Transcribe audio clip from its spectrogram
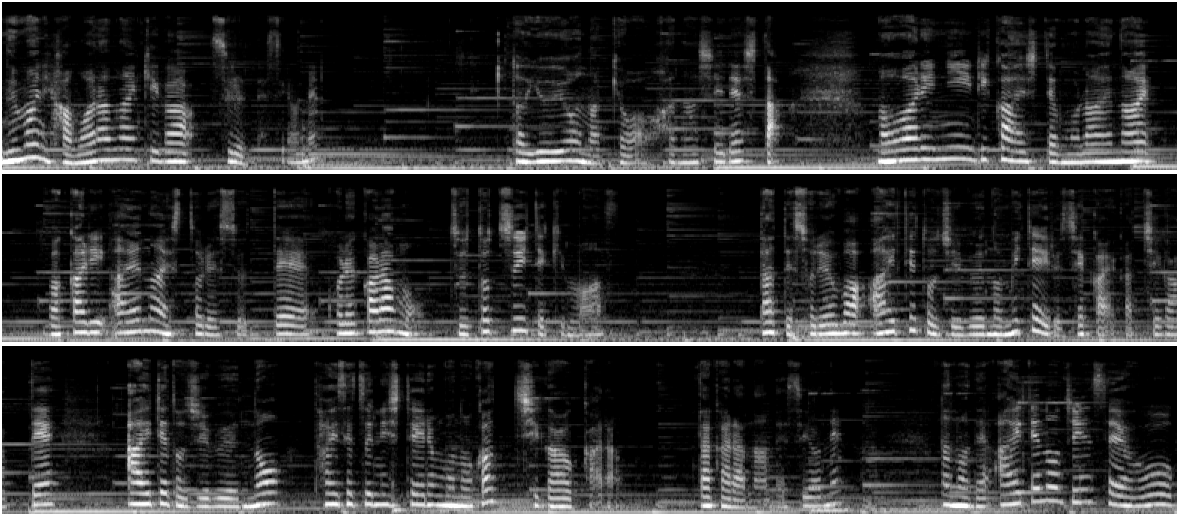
沼にはまらない気がするんですよね。というような今日はお話でした。周りに理解してもらえない分かり合えないストレスってこれからもずっとついてきますだってそれは相手と自分の見ている世界が違って相手と自分の大切にしているものが違うからだからなんですよねなので相手の人生を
